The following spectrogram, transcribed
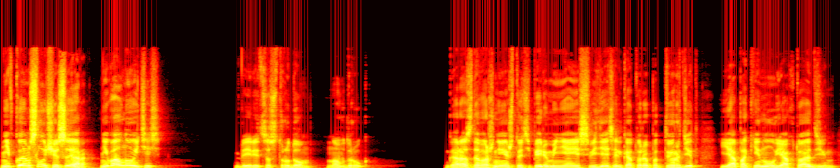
«Ни в коем случае, сэр, не волнуйтесь». Верится с трудом, но вдруг. Гораздо важнее, что теперь у меня есть свидетель, который подтвердит, я покинул яхту один,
